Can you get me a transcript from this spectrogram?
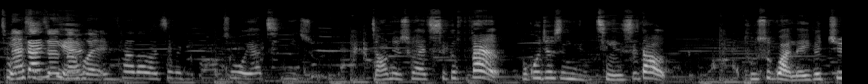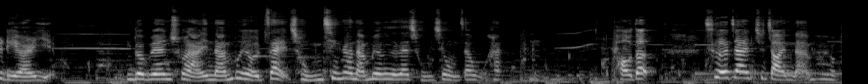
从 丹田会发到了这个地方。我说我要请你出，找你出来吃个饭，不过就是你寝室到图书馆的一个距离而已，你都不愿意出来。你男朋友在重庆，她男朋友那个在重庆，我们在武汉，嗯跑的车站去找你男朋友吧。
